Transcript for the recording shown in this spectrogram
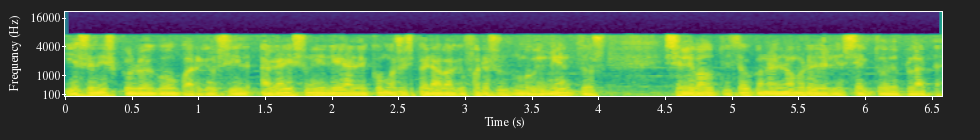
y ese disco luego, para que os hagáis una idea de cómo se esperaba que fueran sus movimientos, se le bautizó con el nombre del insecto de plata.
